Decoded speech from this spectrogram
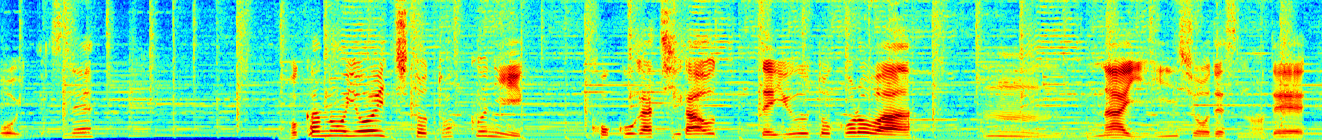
多いんですね。他の夜市と特にここが違うっていうところはうんない印象ですので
